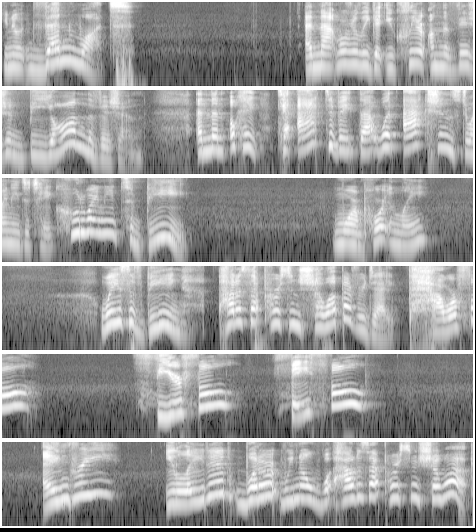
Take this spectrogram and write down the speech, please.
You know, then what? And that will really get you clear on the vision beyond the vision. And then, okay, to activate that, what actions do I need to take? Who do I need to be? More importantly, ways of being. How does that person show up every day? Powerful? Fearful? Faithful? Angry? Elated? What are we know what, how does that person show up?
